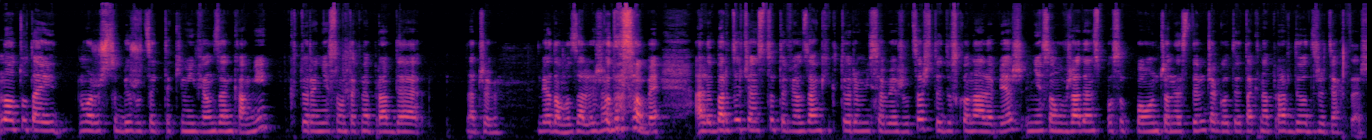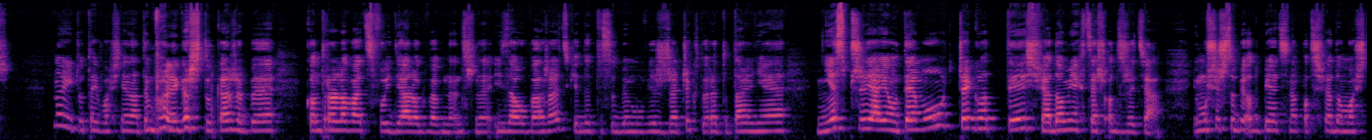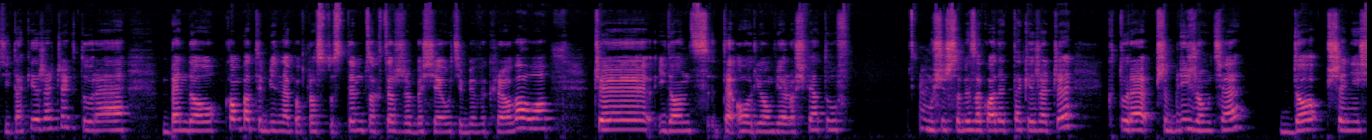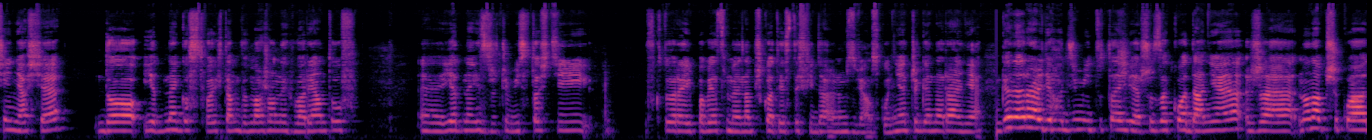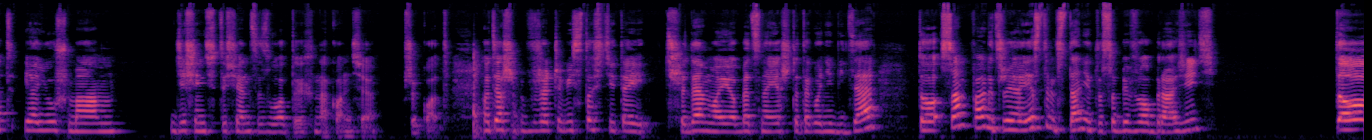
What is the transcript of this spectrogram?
no tutaj możesz sobie rzucać takimi wiązankami, które nie są tak naprawdę, znaczy wiadomo, zależy od osoby, ale bardzo często te wiązanki, którymi sobie rzucasz, ty doskonale wiesz, nie są w żaden sposób połączone z tym, czego ty tak naprawdę od życia chcesz. No i tutaj właśnie na tym polega sztuka, żeby kontrolować swój dialog wewnętrzny i zauważać, kiedy ty sobie mówisz rzeczy, które totalnie nie sprzyjają temu, czego ty świadomie chcesz od życia. I musisz sobie odbijać na podświadomości takie rzeczy, które będą kompatybilne po prostu z tym, co chcesz, żeby się u ciebie wykreowało, czy idąc teorią wieloświatów, musisz sobie zakładać takie rzeczy, które przybliżą cię do przeniesienia się do jednego z Twoich tam wymarzonych wariantów, e, jednej z rzeczywistości, w której powiedzmy na przykład jesteś w idealnym związku, nie? Czy generalnie? Generalnie chodzi mi tutaj, wiesz, o zakładanie, że no na przykład ja już mam 10 tysięcy złotych na koncie, przykład. Chociaż w rzeczywistości tej 3D mojej obecnej jeszcze tego nie widzę, to sam fakt, że ja jestem w stanie to sobie wyobrazić, to,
